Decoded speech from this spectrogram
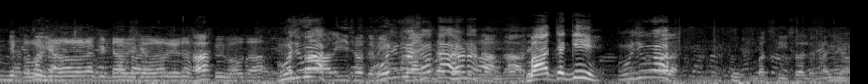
ਨਿਕਲ ਜ਼ਿਆਦਾ ਦਾ ਕਿੱਡਾ ਵੀ ਗਿਆ ਇਹਦਾ ਹਾਂ? ਕੋਈ ਬਹੁਤ ਆ। ਹੋ ਜੂਗਾ ਹੋ ਜੂਗਾ ਸੌਦਾ ਹੁਣ। ਬਾਤ ਜੱਗੀ ਹੋ ਜੂਗਾ 3200 ਲਿਖਾਈ ਆ।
